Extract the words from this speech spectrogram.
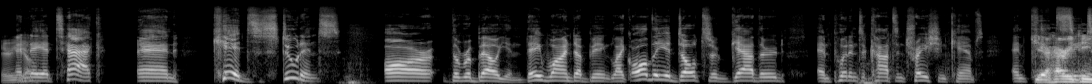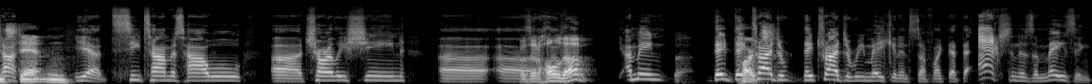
There you and go. they attack, and kids, students are the rebellion. They wind up being like all the adults are gathered and put into concentration camps, and kids. Yeah, Harry see Dean Tho- Stanton. Yeah, C. Thomas Howell, uh, Charlie Sheen. Uh, uh, Does it hold up? I mean, they they Parts. tried to they tried to remake it and stuff like that. The action is amazing.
